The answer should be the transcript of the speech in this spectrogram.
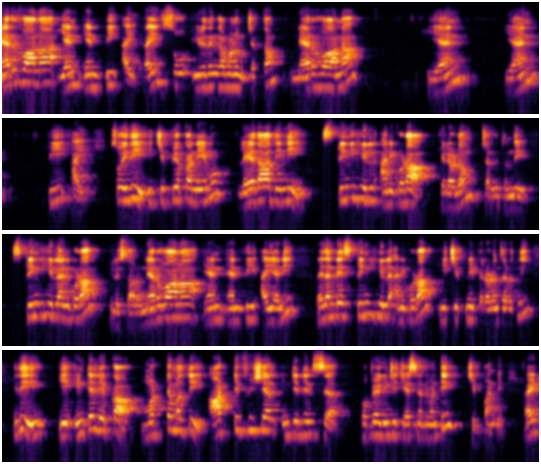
నెర్వానా ఎన్ఎన్పిఐ రైట్ సో ఈ విధంగా మనం చెప్తాం. నెర్వానా ఎన్ సో ఇది ఈ చిప్ యొక్క నేము లేదా దీన్ని స్ప్రింగ్ హిల్ అని కూడా పిలవడం జరుగుతుంది. స్ప్రింగ్ హిల్ అని కూడా పిలుస్తారు. నెర్వానా ఎన్ఎన్పిఐ అని లేదంటే స్ప్రింగ్ హిల్ అని కూడా ఈ చిప్ని పిలవడం జరుగుతుంది. ఇది ఈ ఇంటెల్ యొక్క మొట్టమొదటి ఆర్టిఫిషియల్ ఇంటెలిజెన్స్ ఉపయోగించి చేసినటువంటి చిప్ అండి. రైట్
